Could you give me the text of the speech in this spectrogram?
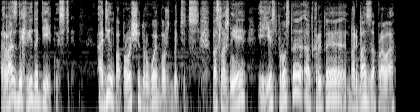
разных вида деятельности – один попроще, другой, может быть, посложнее. И есть просто открытая борьба за права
